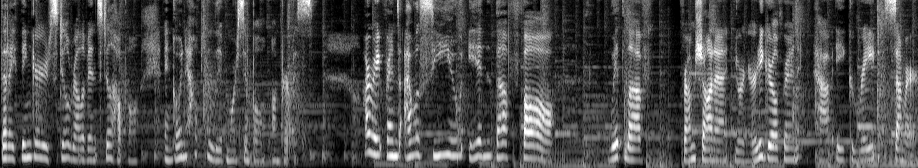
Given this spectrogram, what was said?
that I think are still relevant, still helpful, and going to help you live more simple on purpose. All right, friends, I will see you in the fall. With love from Shauna, your nerdy girlfriend. Have a great summer.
